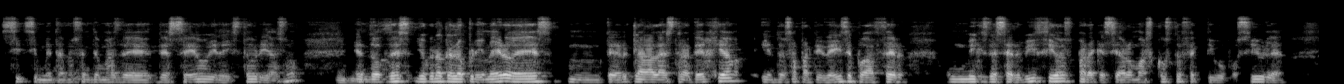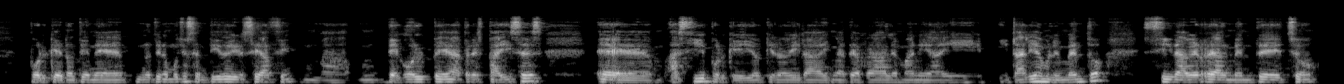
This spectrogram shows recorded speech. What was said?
sin, meternos en temas de, deseo y de historias, ¿no? Entonces, yo creo que lo primero es mm, tener clara la estrategia y entonces a partir de ahí se puede hacer un mix de servicios para que sea lo más costo efectivo posible, porque no tiene, no tiene mucho sentido irse de golpe a tres países eh, así, porque yo quiero ir a Inglaterra, Alemania y Italia, me lo invento, sin haber realmente hecho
